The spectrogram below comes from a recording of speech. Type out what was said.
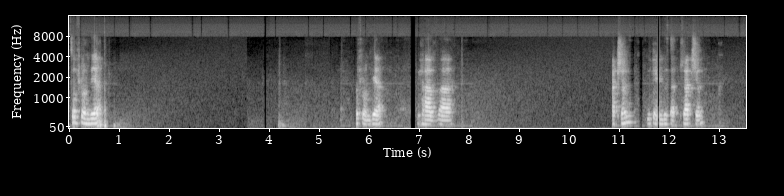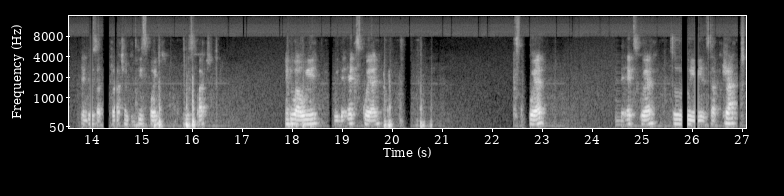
So from there, so from there, we have uh, subtraction. You can do subtraction. You can do subtraction to this point, this part. You do away with the x squared. X squared the x squared. So we subtract,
